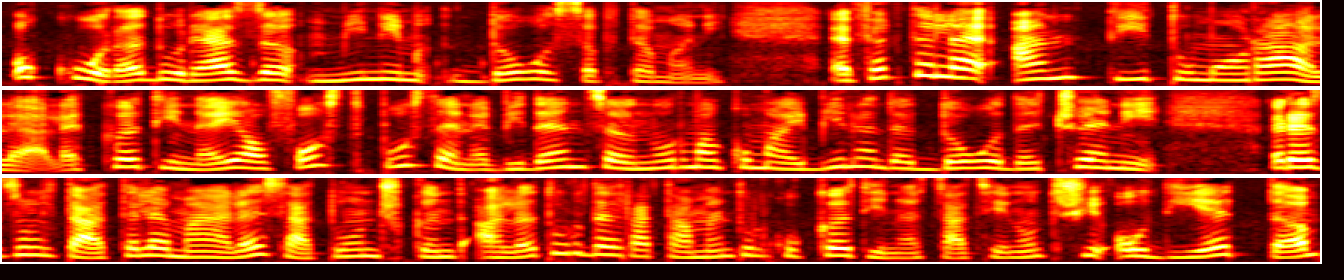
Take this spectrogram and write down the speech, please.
O cură durează minim două săptămâni. Efectele antitumorale ale cătinei au fost puse în evidență în urmă cu mai bine de două decenii. Rezultatele, mai ales atunci când alături de tratamentul cu cătină. S-a ținut și o dietă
